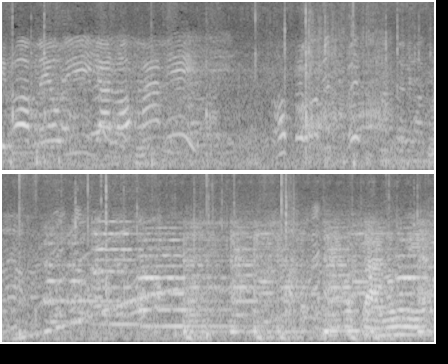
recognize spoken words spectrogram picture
ปิดออกเร็วดิอย่าล็อกมากดิโอกาสเขาตรงนี้ครับ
